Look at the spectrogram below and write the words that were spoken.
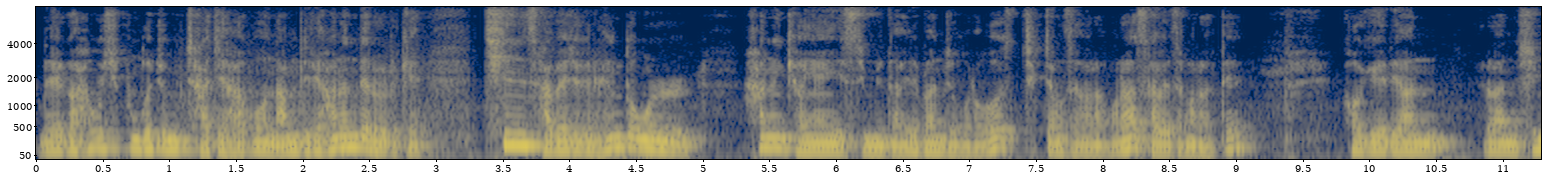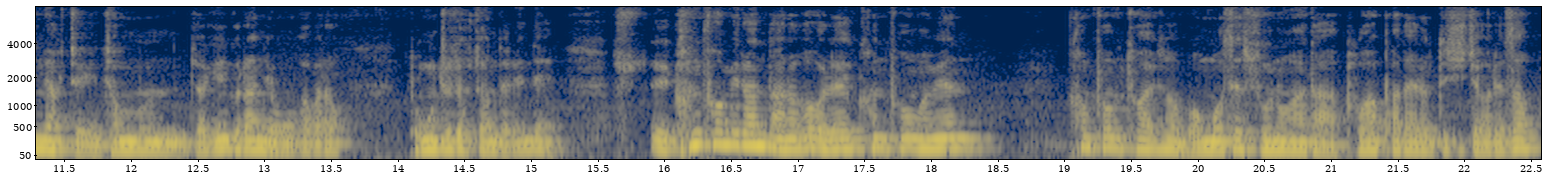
내가 하고 싶은 거 좀 자제하고 남들이 하는 대로 이렇게 친사회적인 행동을 하는 경향이 있습니다. 일반적으로 직장 생활하거나 사회생활 할 때 거기에 대한 이러한 심리학적인 전문적인 그런 용어가 바로 동조적 전달인데 컨펌이라는 단어가 원래 컨펌하면 컨펌 투하에서 뭐뭇에 순응하다, 부합하다 이런 뜻이죠. 그래서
